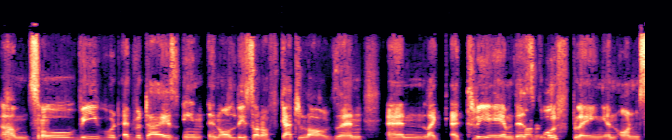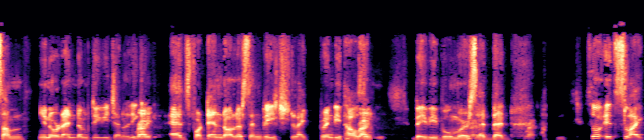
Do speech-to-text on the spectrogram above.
um, so mm-hmm. we would advertise in in all these sort of catalogs and and like at 3 a.m there's golf playing and on some you know random tv channel you right. can get ads for $10 and reach like 20000 right. baby boomers right. at that um, so it's like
